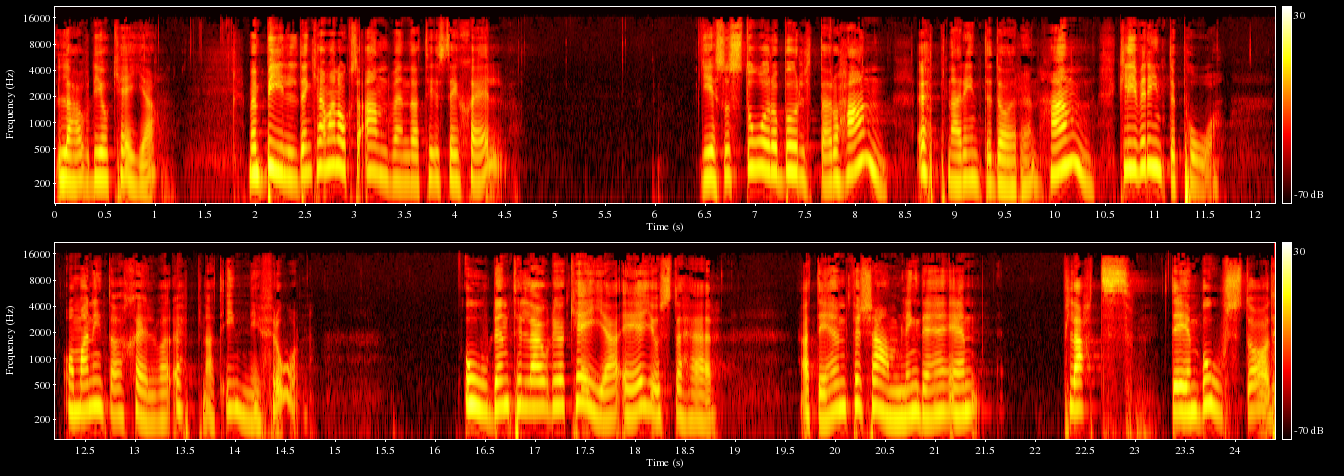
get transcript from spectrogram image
Laodikeia. Men bilden kan man också använda till sig själv. Jesus står och bultar och han öppnar inte dörren. Han kliver inte på om man inte själv har öppnat inifrån. Orden till Laodikeia är just det här att det är en församling, det är en plats, det är en bostad.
